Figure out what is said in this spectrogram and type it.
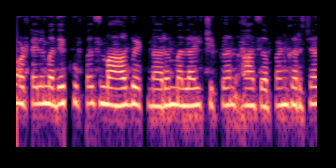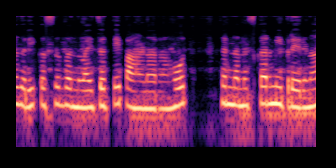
हॉटेलमध्ये खूपच महाग भेटणारं. मलाई चिकन आज आपण घरच्या घरी कसं बनवायचं ते पाहणार आहोत. तर नमस्कार मी प्रेरणा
